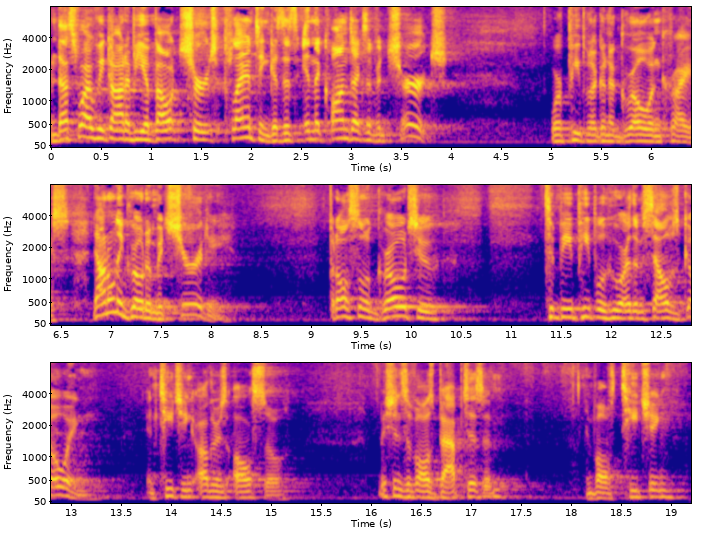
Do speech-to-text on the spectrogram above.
And that's why we got to be about church planting because it's in the context of a church where people are going to grow in Christ. Not only grow to maturity, but also grow to, to be people who are themselves going and teaching others also. Missions involves baptism, involves teaching.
